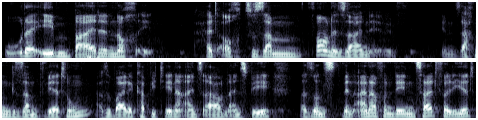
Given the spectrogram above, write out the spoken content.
oder eben beide noch halt auch zusammen vorne sein in Sachen Gesamtwertung, also beide Kapitäne 1a und 1b, weil sonst, wenn einer von denen Zeit verliert,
